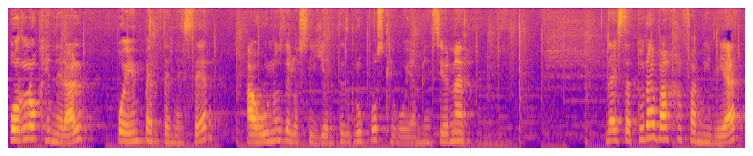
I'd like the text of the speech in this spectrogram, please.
Por lo general pueden pertenecer a unos de los siguientes grupos que voy a mencionar. La estatura baja familiar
